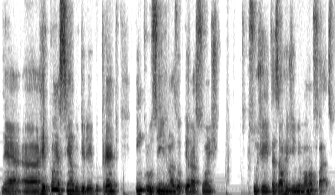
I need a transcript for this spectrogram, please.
né, a, reconhecendo o direito do crédito, inclusive nas operações sujeitas ao regime monofásico.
